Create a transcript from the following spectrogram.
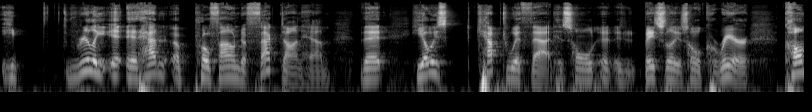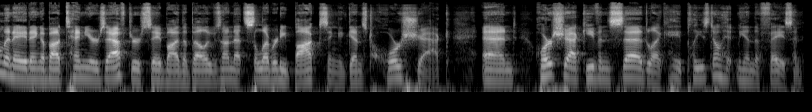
he really it, it had a profound effect on him that he always kept with that his whole basically his whole career, culminating about 10 years after Saved by the Bell. He was on that celebrity boxing against Horshack. And Horshack even said, like, hey, please don't hit me in the face. And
